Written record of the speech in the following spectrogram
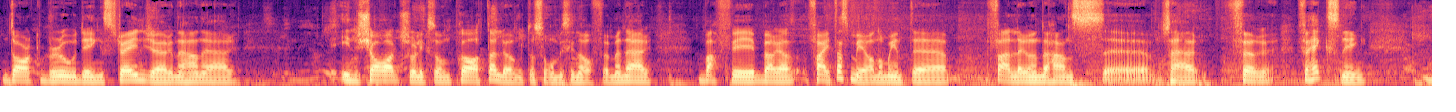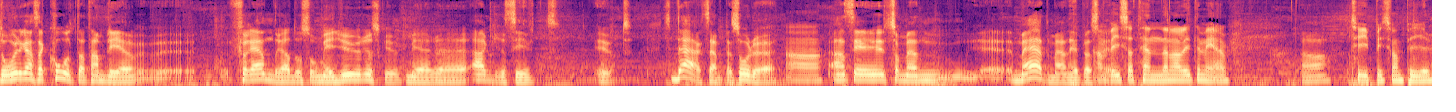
dark brooding stranger när han är in charge och liksom pratar lugnt och så med sina offer. Men när Buffy börjar fightas med honom och inte faller under hans eh, så här för, förhäxning. Då är det ganska coolt att han blev eh, förändrad och såg mer djurisk ut, mer eh, aggressivt ut. Så där exempel, såg du? Ja, Han ser ut som en eh, madman helt plötsligt. han visar tänderna lite mer. Ja. Typisk vampyr.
